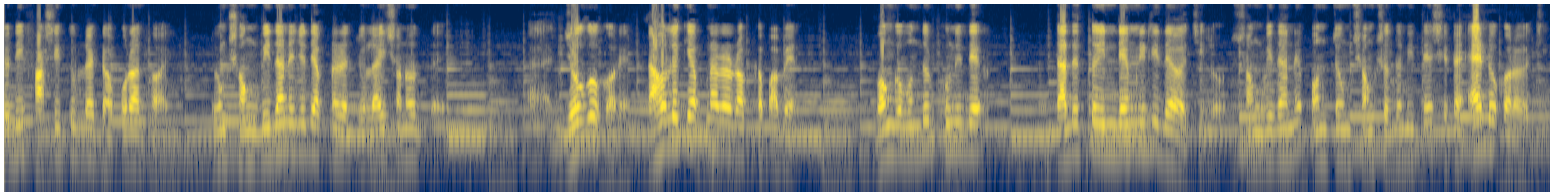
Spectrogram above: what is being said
যদি ফাঁসি তুল্য একটা অপরাধ হয়, এবং সংবিধানে যদি আপনারা জুলাই সনদ যোগও করেন, তাহলে কি আপনারা রক্ষা পাবেন? বঙ্গবন্ধুর খুনিদের, তাদের তো ইন্ডেমনিটি দেওয়া ছিল। সংবিধানে পঞ্চম সংশোধনীতে সেটা অ্যাডও করা হয়েছিল।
